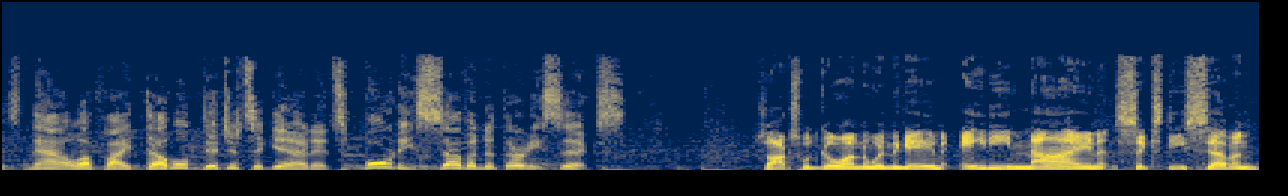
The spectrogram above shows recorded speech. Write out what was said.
is now up by double digits again. It's 47 to 36. Shocks would go on to win the game 89 67.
